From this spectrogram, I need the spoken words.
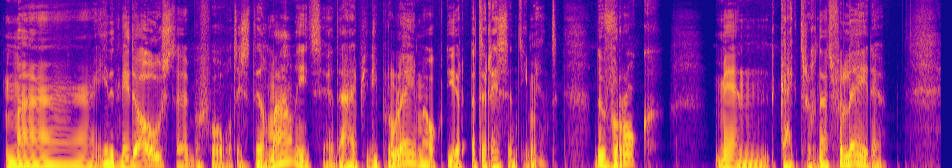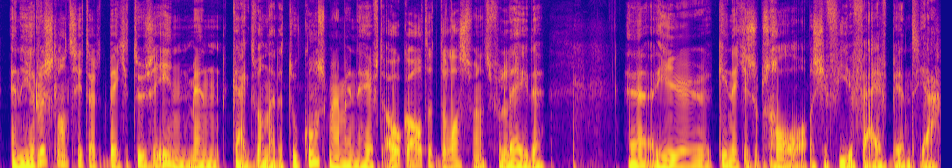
Maar in het Midden-Oosten bijvoorbeeld is het helemaal niet. Daar heb je die problemen, ook het ressentiment. De wrok. Men kijkt terug naar het verleden. En in Rusland zit er een beetje tussenin. Men kijkt wel naar de toekomst, maar men heeft ook altijd de last van het verleden. Hier, kindertjes op school, als je 4, 5 bent, ja,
